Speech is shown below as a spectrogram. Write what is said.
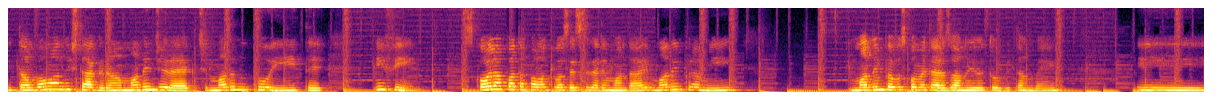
Então vão lá no Instagram, mandem direct, mandem no Twitter, enfim. Escolham a plataforma que vocês quiserem mandar e mandem pra mim. Mandem pelos comentários lá no YouTube também. E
